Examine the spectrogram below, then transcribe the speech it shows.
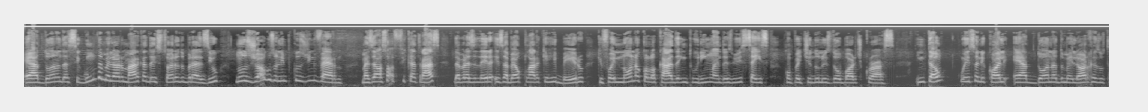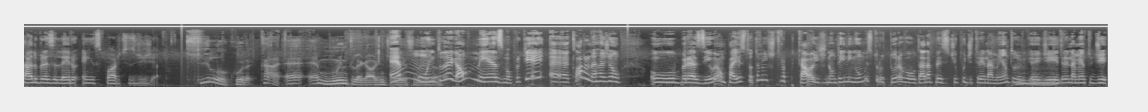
é a dona da segunda melhor marca da história do Brasil nos Jogos Olímpicos de Inverno. Mas ela só fica atrás da brasileira Isabel Clark Ribeiro, que foi nona colocada em Turim lá em 2006, competindo no snowboard cross. Então, com isso, a Nicole é a dona do melhor resultado brasileiro em esportes de gelo. Que loucura. Cara, é, é muito legal a gente É muito legal mesmo, porque, é claro, né, Rajão? O Brasil é um país totalmente tropical, a gente não tem nenhuma estrutura voltada para esse tipo de treinamento, de treinamento de,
